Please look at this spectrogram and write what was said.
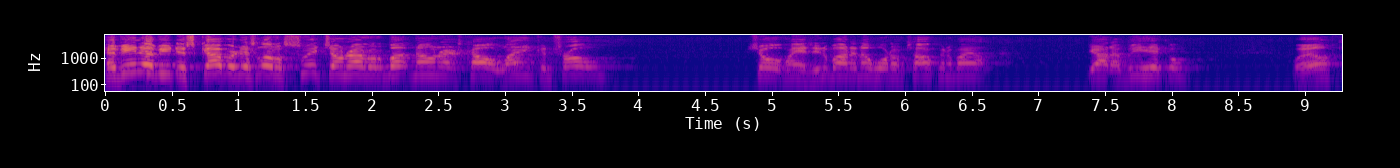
Have any of you discovered this little switch on there, little button on there? It's called lane control. Show of hands. Anybody know what I'm talking about? Got a vehicle? Well,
